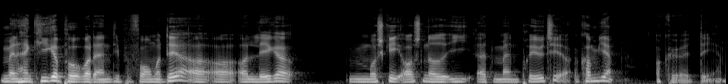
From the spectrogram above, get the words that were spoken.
men han kigger på, hvordan de performer der, og, og, og lægger måske også noget i, at man prioriterer at komme hjem og køre et DM.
